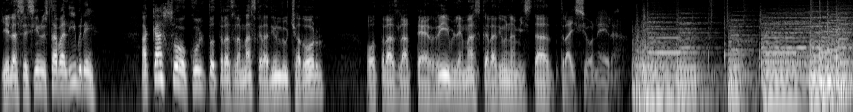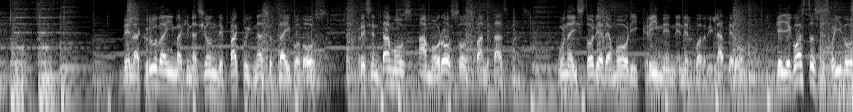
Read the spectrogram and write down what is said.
y el asesino estaba libre. ¿Acaso oculto tras la máscara de un luchador o tras la terrible máscara de una amistad traicionera? De la cruda imaginación de Paco Ignacio Taibo II, presentamos Amorosos Fantasmas, una historia de amor y crimen en el cuadrilátero que llegó hasta sus oídos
